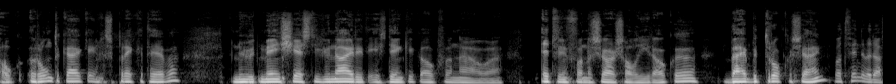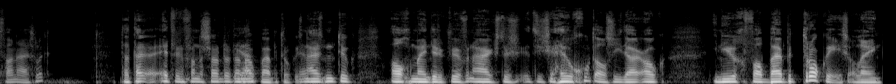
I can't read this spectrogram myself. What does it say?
ook rond te kijken en gesprekken te hebben. Nu het Manchester United is, denk ik ook van nou, uh, Edwin van der Sar zal hier ook uh, bij betrokken zijn. Wat vinden we daarvan eigenlijk? Dat Edwin van der Sar er dan Ja. ook bij betrokken is. Ja. Nou, hij is natuurlijk algemeen directeur van Ajax, dus het is heel goed als hij daar ook in ieder geval bij betrokken is. Alleen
